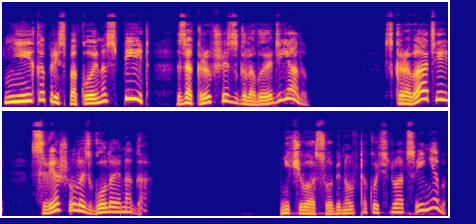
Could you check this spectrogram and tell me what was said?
Ника преспокойно спит, закрывшись с головой одеялом. С кровати свешивалась голая нога. Ничего особенного в такой ситуации не было.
